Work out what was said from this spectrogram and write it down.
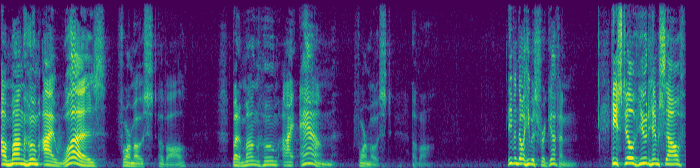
among whom I was foremost of all, but among whom I am foremost of all. Even though he was forgiven, he still viewed himself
